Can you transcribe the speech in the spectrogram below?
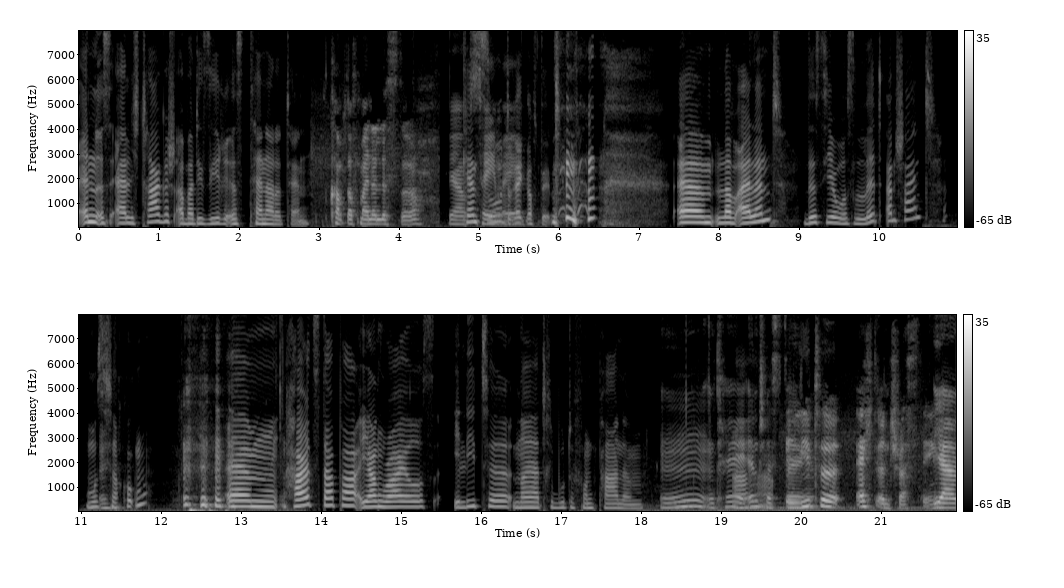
Ende ist ehrlich tragisch, aber die Serie ist 10 out of 10. Kommt auf meine Liste. Ja, Kennst same, du ey. direkt auf den. ähm, Love Island. This year was lit anscheinend. Muss ich mhm. noch gucken. ähm, Heartstopper, Young Royals, Elite, neue Attribute von Panem. Mm, okay, Aha. interesting. Elite, echt interesting. Ja.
